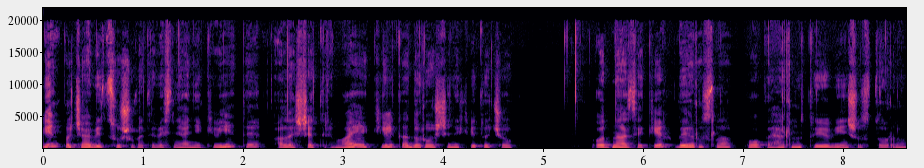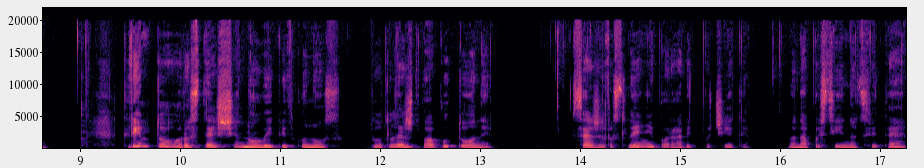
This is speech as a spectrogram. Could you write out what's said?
Він почав відсушувати весняні квіти, але ще тримає кілька дорощених квіточок, одна з яких виросла повернутою в іншу сторону. Крім того, росте ще новий квітконос, тут лише два бутони. Все ж рослині пора відпочити. Вона постійно цвіте,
